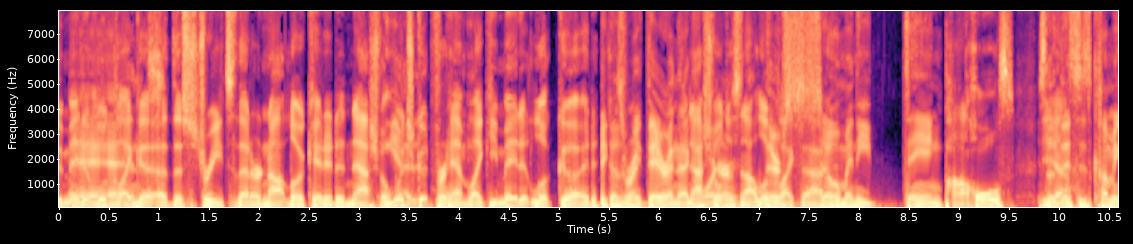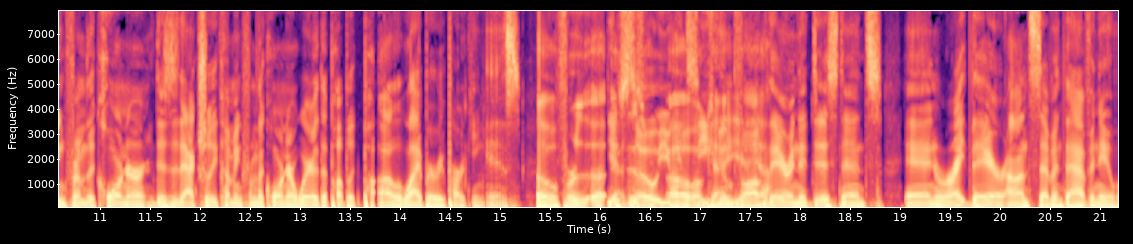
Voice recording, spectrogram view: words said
It made it look like And- uh, the streets that are not located in Nashville, Yeah. which good for him. Like he made it look good. because right there in that Nashville corner, does not look like that. So many dang potholes. So Yeah. this is coming from the corner. This is actually coming from the corner where the public uh, library parking is. Oh, for uh, Yeah, is this, so you can oh, see okay, Hume yeah, Fogg yeah. there in the distance, and right there on Seventh Avenue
